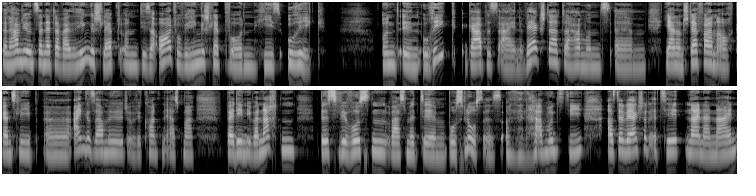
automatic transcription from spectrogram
dann haben die uns da netterweise hingeschleppt und dieser Ort, wo wir hingeschleppt wurden, hieß Urik. Und in Urik gab es eine Werkstatt, da haben uns ähm, Jan und Stefan auch ganz lieb äh, eingesammelt und wir konnten erstmal bei denen übernachten, bis wir wussten, was mit dem Bus los ist. Und dann haben uns die aus der Werkstatt erzählt, nein, nein, nein,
